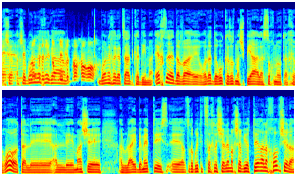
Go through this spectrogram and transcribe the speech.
עכשיו, עכשיו בוא נלך רגע, בוא נלך רגע צעד קדימה. איך זה דבר, הורדת דירוג כזאת משפיעה על הסוכנויות האחרות, על, על מה ש... על אולי באמת ארה"ב תצטרך לשלם עכשיו יותר על החוב שלה?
